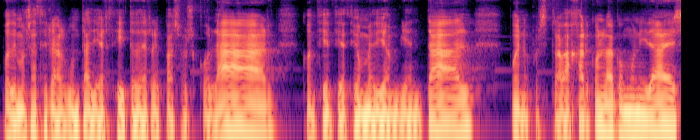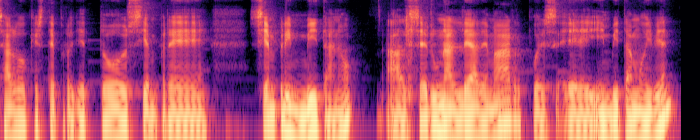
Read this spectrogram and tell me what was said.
podemos hacer algún tallercito de repaso escolar, concienciación medioambiental. Bueno, pues trabajar con la comunidad es algo que este proyecto siempre, siempre invita, ¿no? Al ser una aldea de mar, pues eh, invita muy bien.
